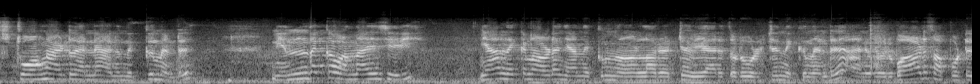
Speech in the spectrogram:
സ്ട്രോങ് ആയിട്ട് തന്നെ അനു നിൽക്കുന്നുണ്ട്. എന്തൊക്കെ വന്നാലും ശരി ഞാൻ നിൽക്കണ അവിടെ ഞാൻ നിൽക്കും എന്നുള്ള ഒരൊറ്റ വിചാരത്തോട് കൂടിയിട്ട് നിൽക്കുന്നുണ്ട് അനുവിന് ഒരുപാട് സപ്പോർട്ട്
